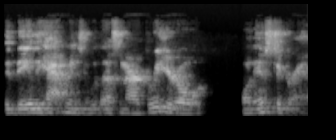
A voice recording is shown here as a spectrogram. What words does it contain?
the daily happenings with us and our three year old on Instagram.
